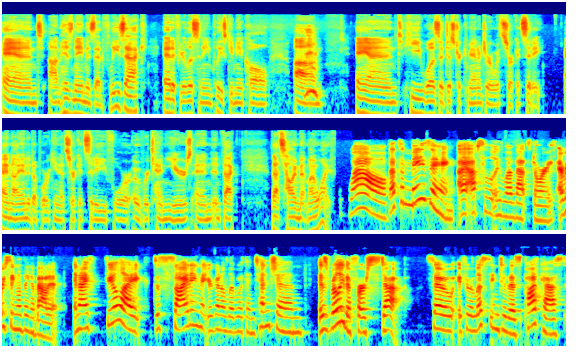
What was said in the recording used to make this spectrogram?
And um, his name is Ed Flezak. Ed, if you're listening, please give me a call. Um, and he was a district manager with Circuit City and I ended up working at Circuit City for over 10 years. And in fact, that's how I met my wife. Wow, that's amazing. I absolutely love that story, every single thing about it. And I feel like deciding that you're going to live with intention is really the first step. So if you're listening to this podcast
